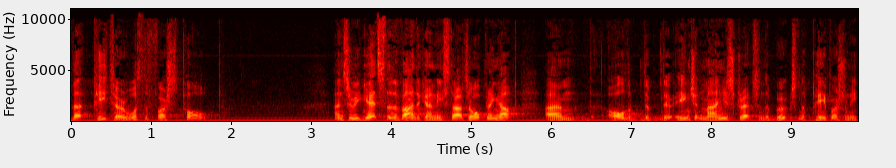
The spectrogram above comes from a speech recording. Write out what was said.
that Peter was the first pope. And so he gets to the Vatican and he starts opening up um, all the, the, the, ancient manuscripts and the books and the papers, and he,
